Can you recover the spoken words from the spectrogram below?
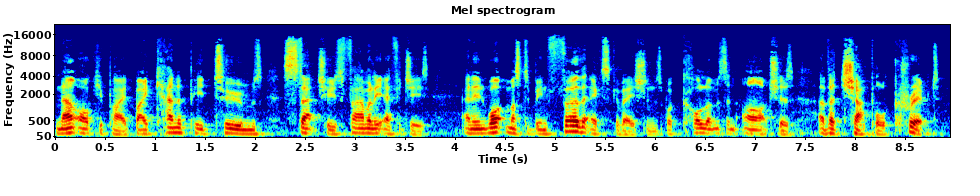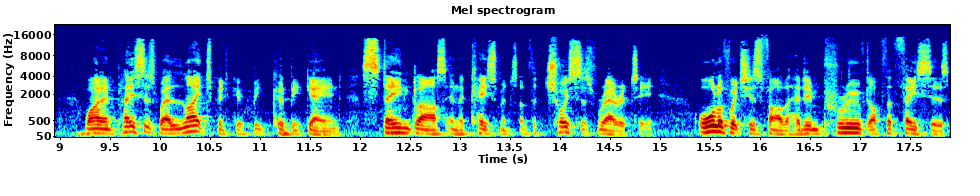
now occupied by canopied tombs, statues, family effigies, and in what must have been further excavations were columns and arches of a chapel crypt, while in places where light could be, could be gained, stained glass in the casements of the choicest rarity, all of which his father had improved off the faces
